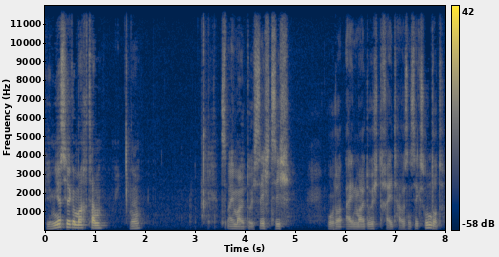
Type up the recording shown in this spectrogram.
wie wir es hier gemacht haben. Ne? Zweimal durch 60 oder einmal durch 3600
